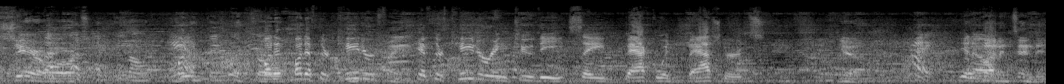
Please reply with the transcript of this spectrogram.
share or you know do anything with. So But if, but if they're cater Fan. if they're catering to the say backwood bastards, Yeah. Right. you know, Pun intended.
